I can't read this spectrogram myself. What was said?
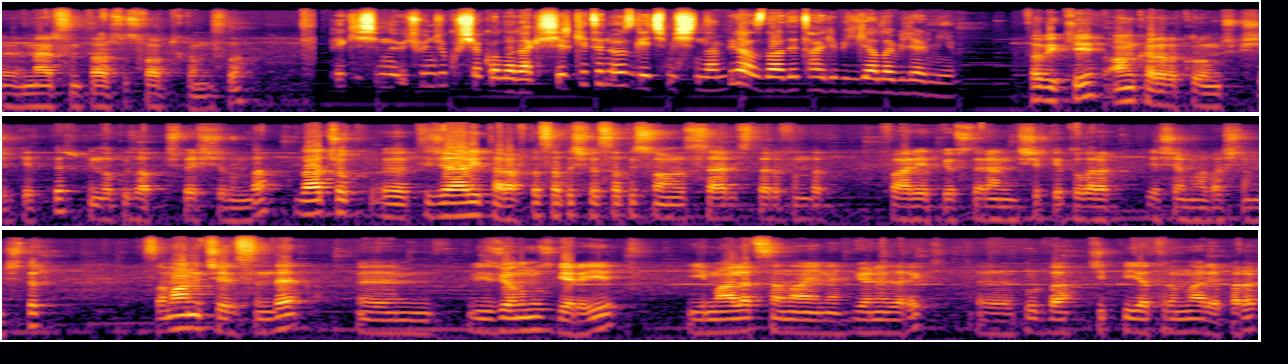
Ee, Mersin Tarsus fabrikamızda. Peki şimdi üçüncü kuşak olarak şirketin özgeçmişinden biraz daha detaylı bilgi alabilir miyim? Tabii ki Ankara'da kurulmuş bir şirkettir 1965 yılında. Daha çok e, ticari tarafta satış ve satış sonrası servis tarafında faaliyet gösteren bir şirket olarak yaşamaya başlamıştır. Zaman içerisinde e, vizyonumuz gereği imalat sanayine yönelerek e, burada ciddi yatırımlar yaparak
